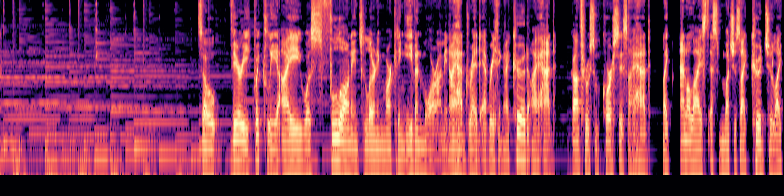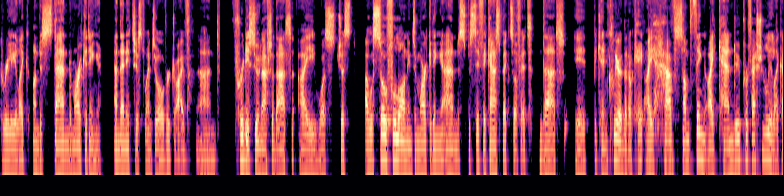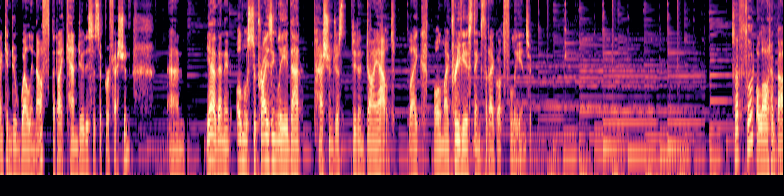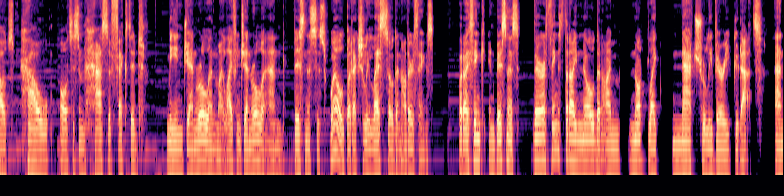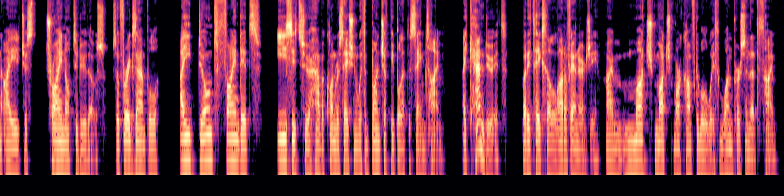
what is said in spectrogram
So very quickly, I was full on into learning marketing even more. I mean, I had read everything I could. I had gone through some courses. I had like analyzed as much as I could to like really like understand marketing. And then it just went to overdrive. And pretty soon after that, I was just I was so full on into marketing and specific aspects of it that it became clear that, okay, I have something I can do professionally, like I can do well enough that I can do this as a profession. And yeah, then it almost surprisingly, that passion just didn't die out like all my previous things that I got fully into. So I've thought a lot about how autism has affected me in general and my life in general and business as well, but actually less so than other things. But I think in business, there are things that I know that I'm not like naturally very good at. And I just try not to do those. So, for example, I don't find it easy to have a conversation with a bunch of people at the same time. I can do it, but it takes a lot of energy. I'm much, much more comfortable with one person at a time.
